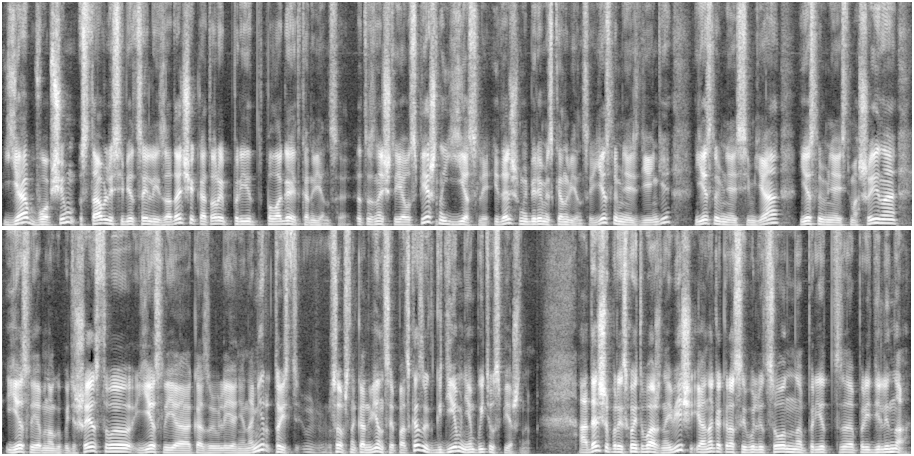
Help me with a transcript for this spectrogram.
я, в общем, ставлю себе цели и задачи, которые предполагают предполагает конвенция. Это значит, что я успешный, если, и дальше мы берем из конвенции, если у меня есть деньги, если у меня есть семья, если у меня есть машина, если я много путешествую, если я оказываю влияние на мир, то есть, собственно, конвенция подсказывает, где мне быть успешным. А дальше происходит важная вещь, и она как раз эволюционно предопределена.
